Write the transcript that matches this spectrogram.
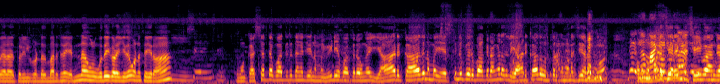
வேறு தொழில் பண்ணுறது மாதிரி என்ன உங்களுக்கு உதவி கிடைக்குதோ ஒன்று செய்கிறோம் உன் கஷ்டத்தை பார்த்துட்டு தங்கச்சி நம்ம வீடியோ பார்க்குறவங்க யாருக்காவது நம்ம எத்தனை பேர் பார்க்குறாங்களோ அதில் யாருக்காவது ஒருத்தருக்கு மனசு இறங்கும். மனசு இறங்கி செய்வாங்க.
